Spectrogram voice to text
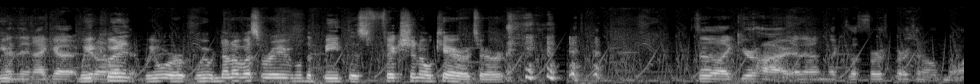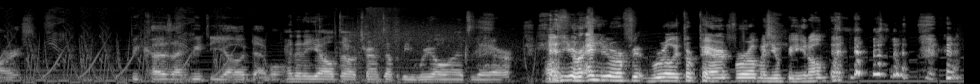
You- and then I got We couldn't. We were. We were. None of us were able to beat this fictional character. So like you're hired, and then I'm like the first person on Mars. because I beat the Yellow Devil. And then the yellow devil turns out to be real and it's there. And you're and you're really prepared for him and you beat him.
